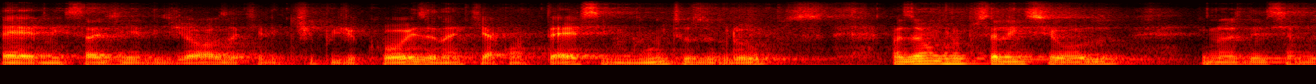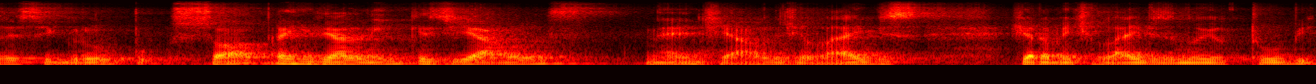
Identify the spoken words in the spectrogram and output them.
é, mensagem religiosa, aquele tipo de coisa né, que acontece em muitos grupos, mas é um grupo silencioso nós deixamos esse grupo só para enviar links de aulas, né, de aulas, de lives, geralmente lives no YouTube.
